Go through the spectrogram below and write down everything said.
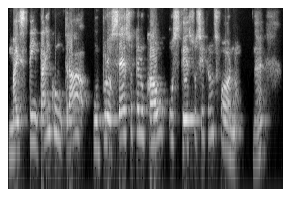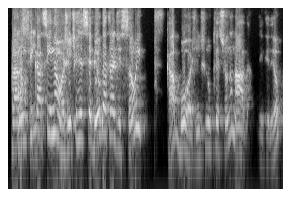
mas tentar encontrar o processo pelo qual os textos se transformam, né? Para não assim. ficar assim, não, a gente recebeu da tradição e acabou, a gente não questiona nada, entendeu?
